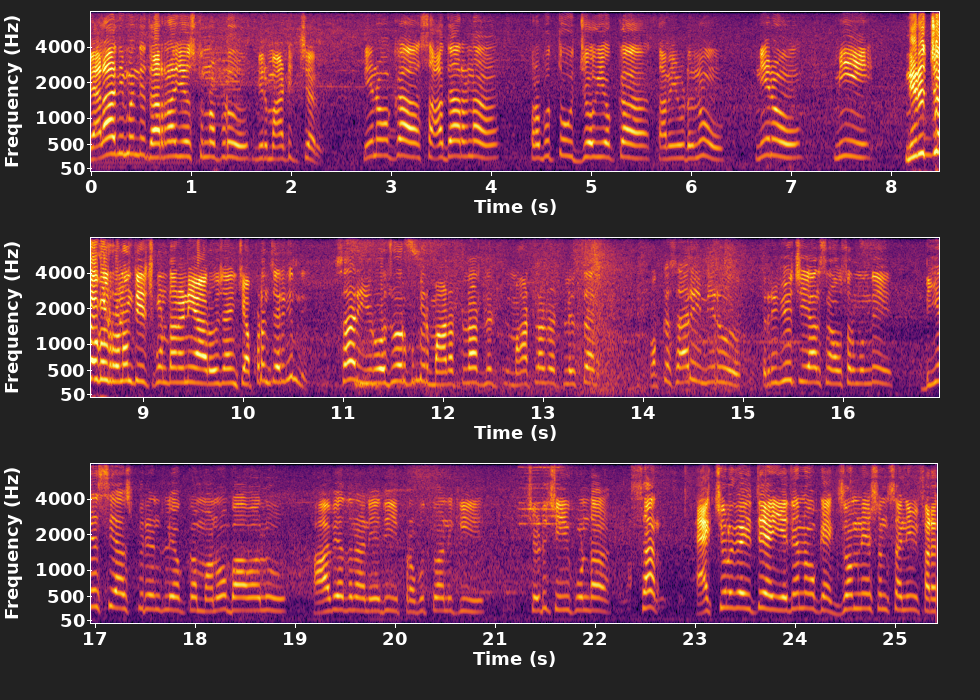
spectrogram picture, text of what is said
వేలాది మంది ధర్నా చేస్తున్నప్పుడు మీరు మాటిచ్చారు. నేను ఒక సాధారణ ప్రభుత్వ ఉద్యోగి యొక్క తనయుడును నేను మీ నిరుద్యోగులు రుణం తీర్చుకుంటానని ఆ రోజు ఆయన చెప్పడం జరిగింది. సార్ ఈ రోజు వరకు మీరు మాట్లాడలే మాట్లాడట్లేదు సార్. ఒక్కసారి మీరు రివ్యూ చేయాల్సిన అవసరం ఉంది. డిఎస్సి ఆస్పిరెంట్ల యొక్క మనోభావాలు ఆవేదన అనేది ప్రభుత్వానికి చెడు చేయకుండా సార్ యాక్చువల్గా అయితే ఏదైనా ఒక ఎగ్జామినేషన్స్ అని ఫర్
